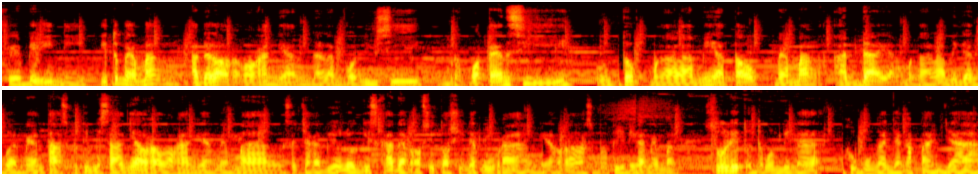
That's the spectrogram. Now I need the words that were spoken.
FWB ini itu memang adalah orang-orang yang dalam kondisi berpotensi untuk mengalami atau memang ada yang mengalami gangguan mental. Seperti misalnya orang-orang yang memang secara biologis kadar oksitosinnya kurang ya. Orang-orang seperti ini kan memang sulit untuk membina hubungan jangka panjang.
